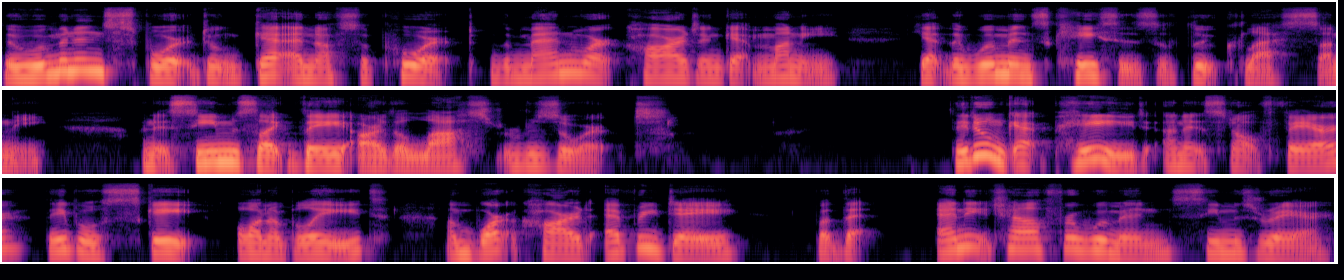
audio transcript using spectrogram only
The women in sport don't get enough support. The men work hard and get money, yet the women's cases look less sunny, and it seems like they are the last resort. They don't get paid and it's not fair. They both skate on a blade and work hard every day, but the NHL for women seems rare.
